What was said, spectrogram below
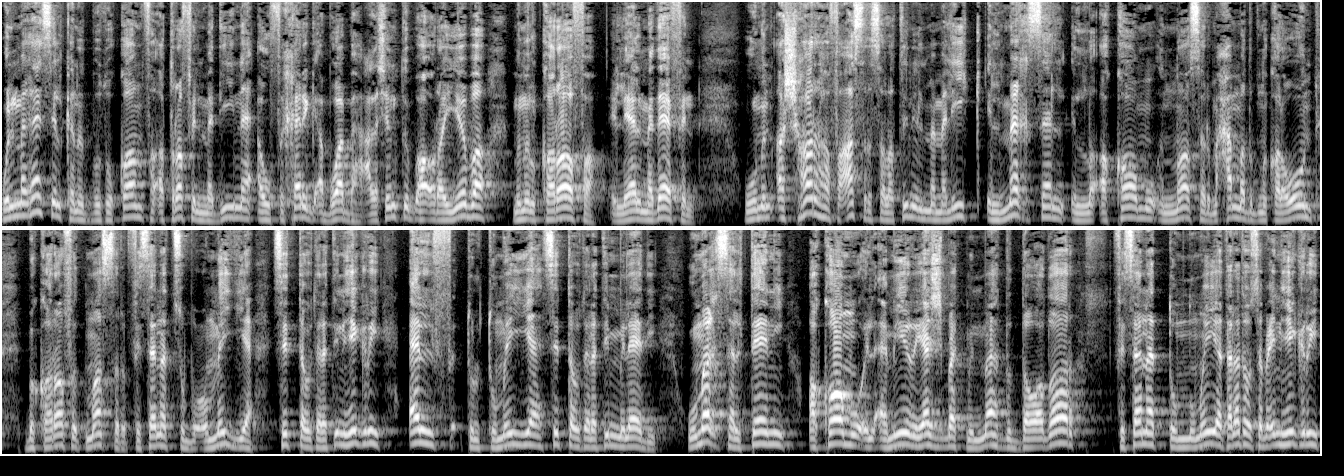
والمغاسل كانت بتقام في أطراف المدينة أو في خارج أبوابها علشان تبقى قريبة من القرافة اللي هي المدافن. ومن أشهرها في عصر سلاطين المماليك المغسل اللي أقامه الناصر محمد بن قلاوون بقرافة مصر في سنة 736 هجري 1336 ميلادي. ومغسل تاني أقامه الأمير يشبك من مهد الدوادار في سنة 873 هجري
